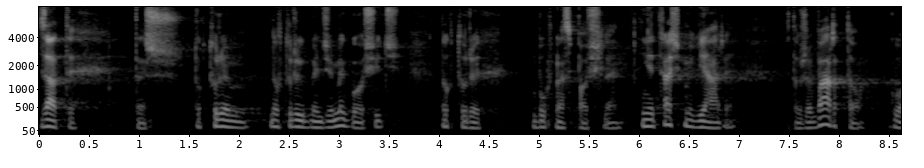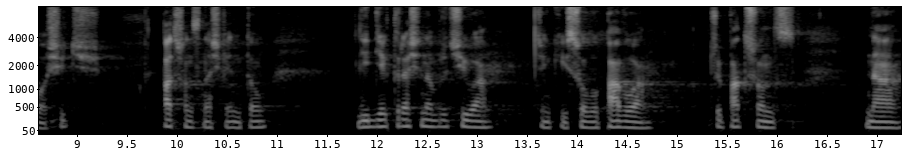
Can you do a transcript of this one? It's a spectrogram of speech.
za tych też, do, którym, do których będziemy głosić, do których Bóg nas pośle. I nie traćmy wiary w to, że warto głosić, patrząc na świętą Lidię, która się nawróciła dzięki słowu Pawła, czy patrząc na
